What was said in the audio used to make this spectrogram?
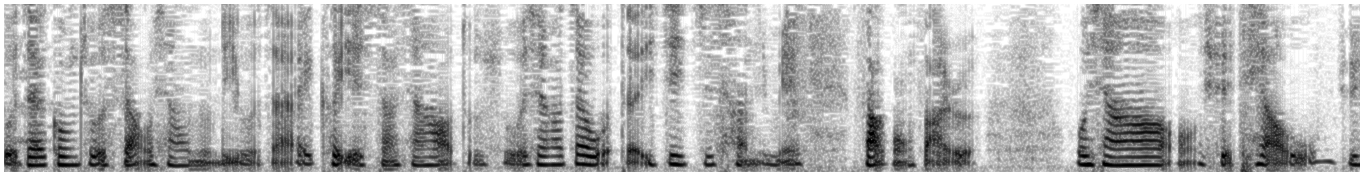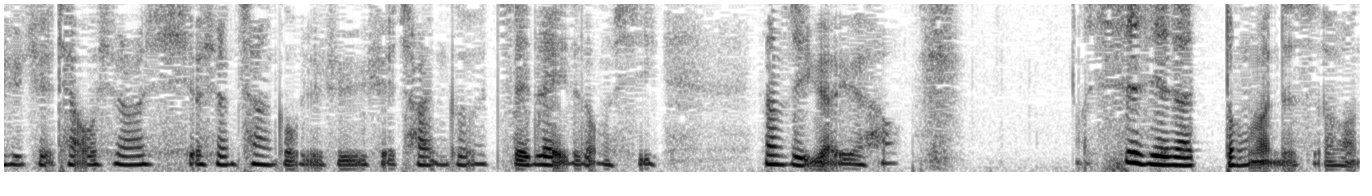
我在工作上，我想要努力；我在课业上想好好读书；我想要在我的一技之长里面发光发热；我想要学跳舞，就去学跳；我想要学想唱歌，我就去学唱歌这类的东西，让自己越来越好。世界在动乱的时候，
